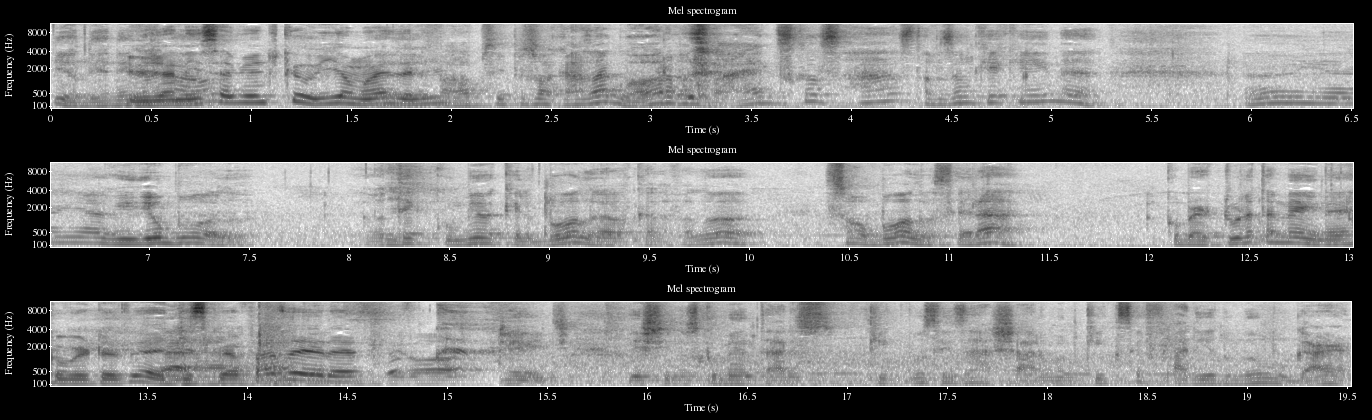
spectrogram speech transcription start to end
E eu nem, Eu já nem sabia onde que eu ia mais eu ia ali. falar pra você ir pra sua casa agora, mas vai descansar, você tá fazendo o que aqui ainda? Ai, ai, ai. E o bolo? Eu vou ter que comer aquele bolo, é o ela falou? Só o bolo, será? Cobertura também, né? Cobertura também, disse que ia fazer, né? Ó, Gente, deixem nos comentários o que, que vocês acharam, mano. O que, que você faria no meu lugar,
